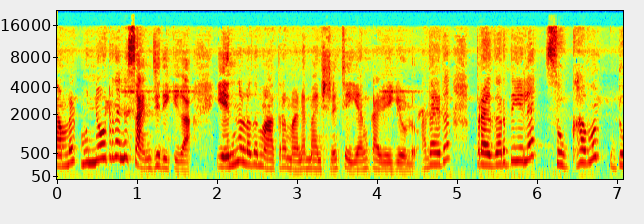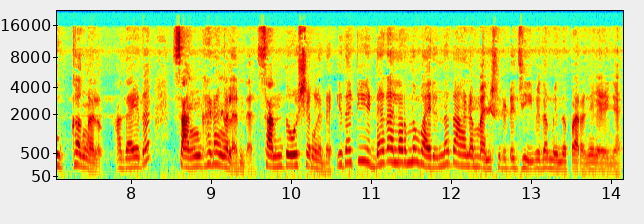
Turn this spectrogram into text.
നമ്മൾ മുന്നോട്ട് തന്നെ സഞ്ചരിക്കുക എന്നുള്ളത് മാത്രമാണ് മനുഷ്യന് ചെയ്യാൻ കഴിയുകയുള്ളൂ. അതായത് പ്രകൃതിയിലെ സുഖവും ദുഃഖങ്ങളും അതായത് സങ്കടങ്ങളുണ്ട് സന്തോഷങ്ങളുണ്ട്. ഇതൊക്കെ ഇടകലർന്നു വരുന്നതാണ് മനുഷ്യരുടെ ജീവിതം എന്ന് പറഞ്ഞു കഴിഞ്ഞാൽ.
